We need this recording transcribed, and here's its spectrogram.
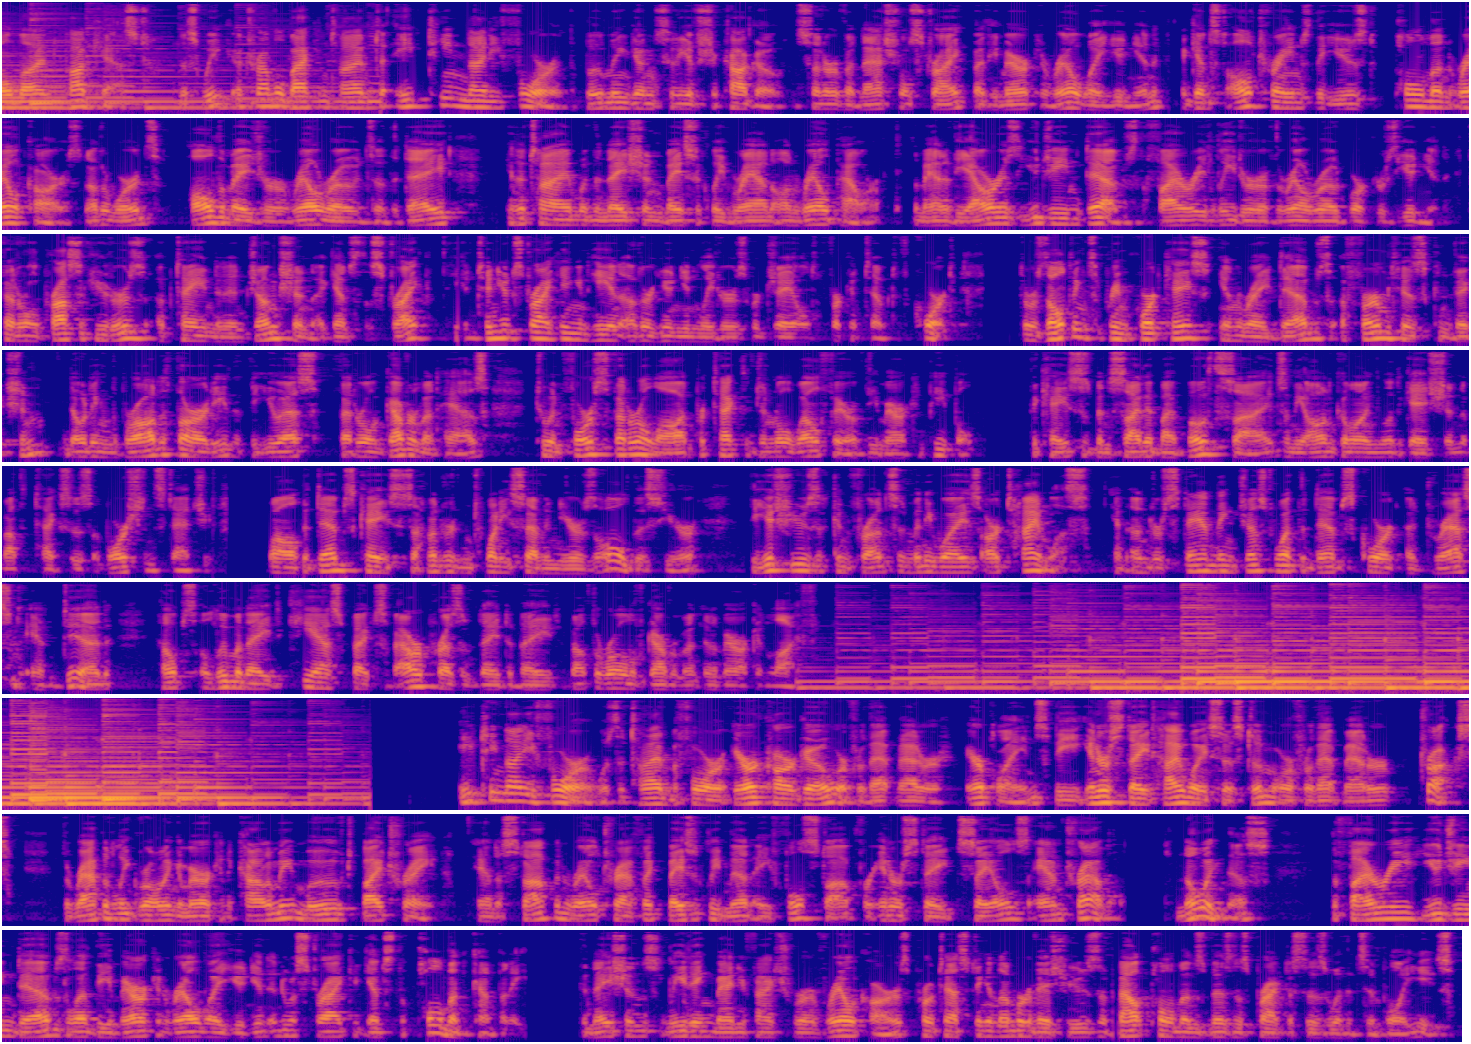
Coale Mine Podcast. This week, I travel back in time to 1894, the booming young city of Chicago, center of a national strike by the American Railway Union against all trains that used Pullman rail cars. In other words, all the major railroads of the day in a time when the nation basically ran on rail power. The man of the hour is Eugene Debs, the fiery leader of the Railroad Workers Union. Federal prosecutors obtained an injunction against the strike. He continued striking, and he and other union leaders were jailed for contempt of court. The resulting Supreme Court case, in re Debs, affirmed his conviction, noting the broad authority that the U.S. federal government has to enforce federal law and protect the general welfare of the American people. The case has been cited by both sides in the ongoing litigation about the Texas abortion statute. While the Debs case is 127 years old this year, the issues it confronts in many ways are timeless, and understanding just what the Debs court addressed and did helps illuminate key aspects of our present day debate about the role of government in American life. 1894 was the time before air cargo, or for that matter, airplanes, the interstate highway system, or for that matter, trucks. The rapidly growing American economy moved by train, and a stop in rail traffic basically meant a full stop for interstate sales and travel. Knowing this, the fiery Eugene Debs led the American Railway Union into a strike against the Pullman Company, the nation's leading manufacturer of rail cars, protesting a number of issues about Pullman's business practices with its employees.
